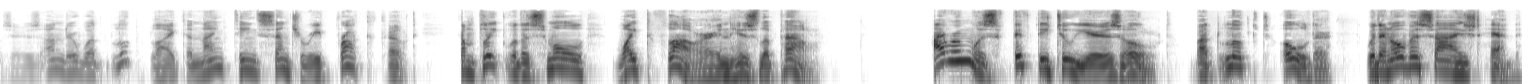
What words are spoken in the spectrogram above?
trousers under what looked like a 19th century frock coat, complete with a small white flower in his lapel. Hiram was 52 years old, but looked older, with an oversized head,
